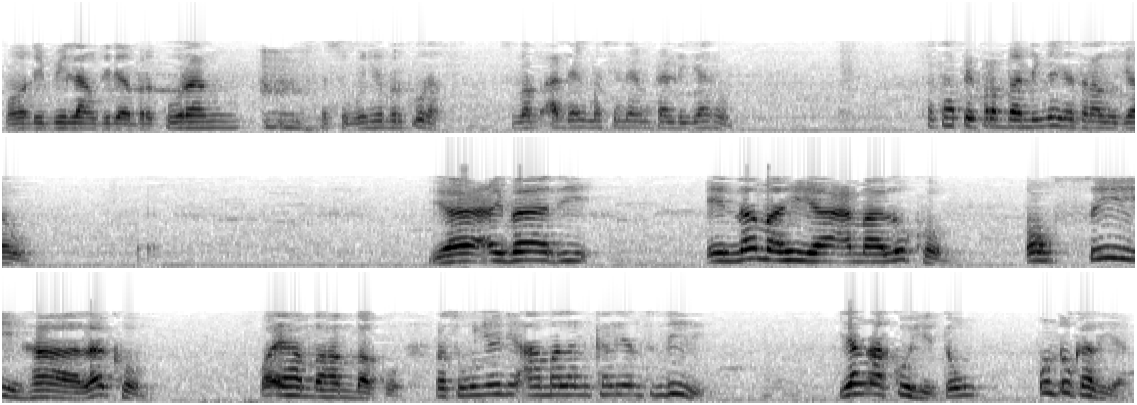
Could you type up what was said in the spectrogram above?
Mau dibilang tidak berkurang, sesungguhnya berkurang. Sebab ada yang masih nempel di jarum. Tetapi perbandingannya terlalu jauh. Ya ibadi, innama hiya amalukum. Uhsiha lakum. Wahai hamba-hambaku. Sesungguhnya ini amalan kalian sendiri. Yang aku hitung untuk kalian.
